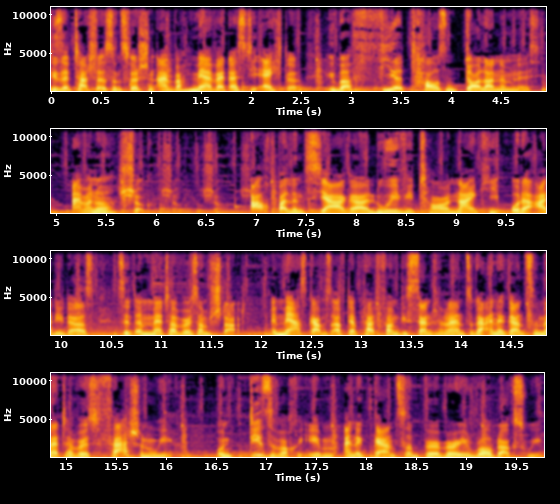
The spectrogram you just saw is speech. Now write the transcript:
Diese Tasche ist inzwischen einfach mehr wert als die echte. Über 4000 Dollar nämlich. Einfach nur Schuck. Auch Balenciaga, Louis Vuitton, Nike oder Adidas sind im Metaverse am Start. Im März gab es auf der Plattform Decentraland sogar eine ganze Metaverse Fashion Week. Und diese Woche eben eine ganze Burberry Roblox Week.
